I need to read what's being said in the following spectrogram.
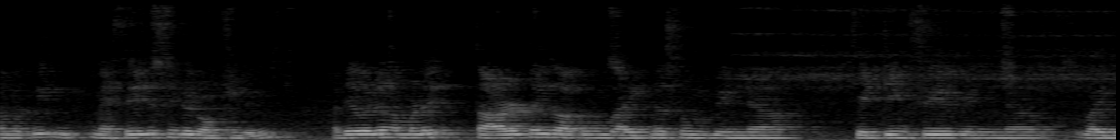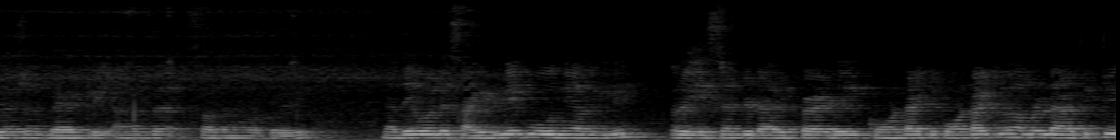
നമുക്ക് മെസ്സേജസിന്റെ ഒരു ഓപ്ഷൻ വരും അതേപോലെ നമ്മൾ താഴോട്ടേക്ക് ആക്കുമ്പോൾ ബ്രൈറ്റ്നസ്സും പിന്നെ സെറ്റിങ്സ് പിന്നെ വൈബ്രേഷൻ ബാറ്ററി അങ്ങനത്തെ സാധനങ്ങളൊക്കെ വരും. അതേപോലെ സൈഡിലേക്ക് പോകുന്നതാണെങ്കിൽ റീസെന്റ് ഡയൽ പാഡ് കോണ്ടാക്ട്. കോണ്ടാക്റ്റിൽ നമ്മൾ ഡാഫിറ്റ്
